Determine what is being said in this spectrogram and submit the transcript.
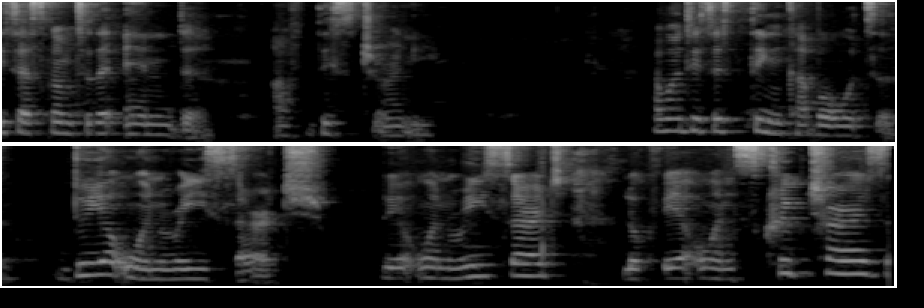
it has come to the end of this journey. I want you to think about do your own research. Do your own research, look for your own scriptures,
